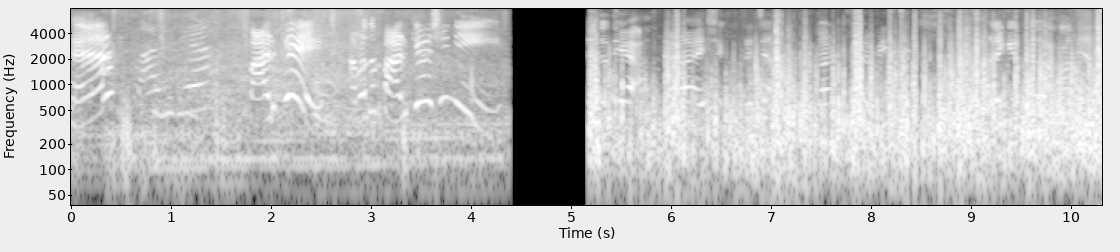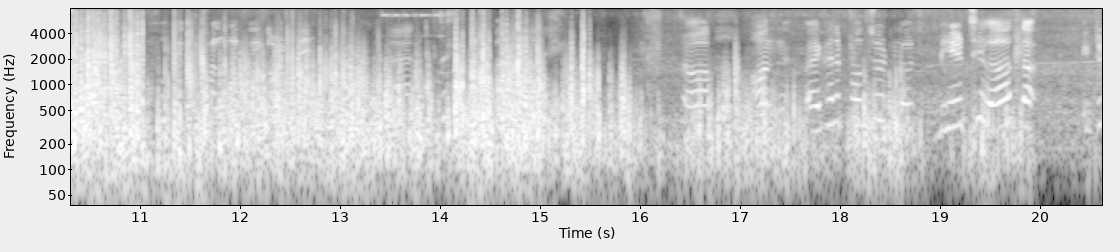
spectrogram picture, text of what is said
হ্যাঁ পার্কে আমরা তো পার্কে আসিনি যদি আপনারা এসে ঘুরে যান আপনার রূপসা ব্রিজে ভিড় ছিল, তো একটু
